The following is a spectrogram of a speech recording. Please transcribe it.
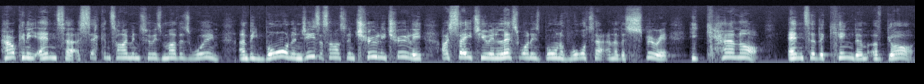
How can he enter a second time into his mother's womb and be born? And Jesus answered him, Truly, truly, I say to you, unless one is born of water and of the Spirit, he cannot enter the kingdom of God.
